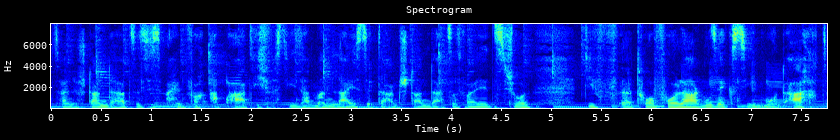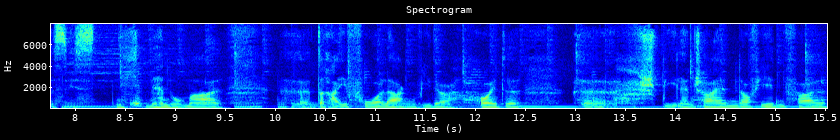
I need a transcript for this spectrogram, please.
Seine Standards, es ist einfach abartig, was dieser Mann leistete an Standards. Das war jetzt schon die äh, Torvorlagen 6, 7 und 8. Das ist nicht mehr normal. Äh, drei Vorlagen wieder heute. Äh, spielentscheidend auf jeden Fall.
